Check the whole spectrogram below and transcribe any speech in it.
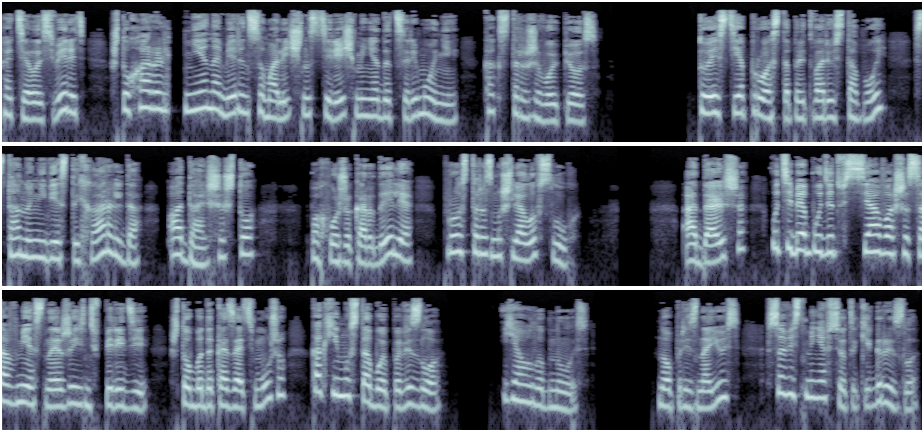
Хотелось верить, что Харальд не намерен самолично стеречь меня до церемонии, как сторожевой пес. То есть я просто притворюсь тобой, стану невестой Харальда, а дальше что? Похоже, Корделия просто размышляла вслух. А дальше у тебя будет вся ваша совместная жизнь впереди, чтобы доказать мужу, как ему с тобой повезло. Я улыбнулась. Но, признаюсь, совесть меня все-таки грызла.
